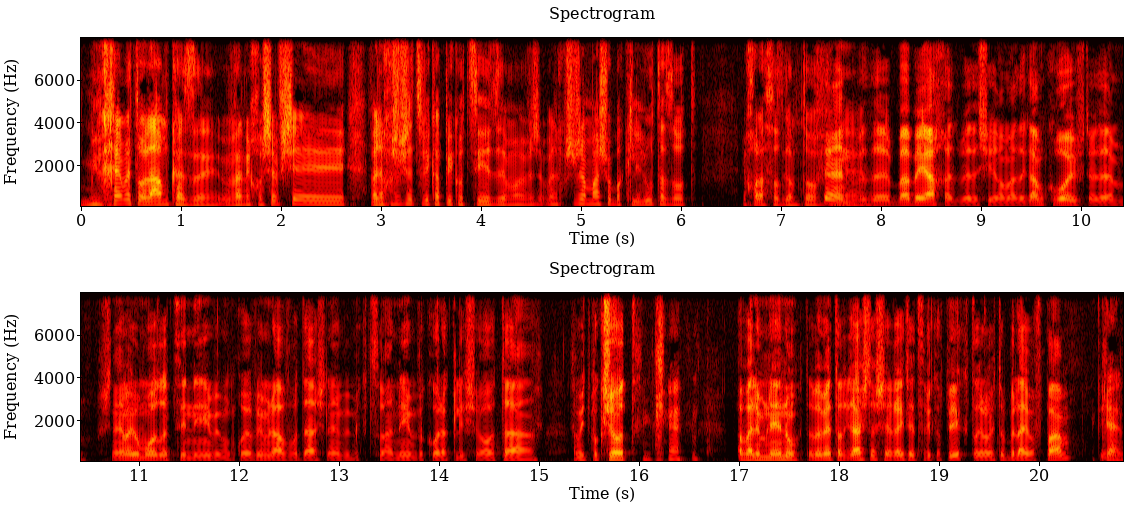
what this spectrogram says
מלחמת עולם כזה, ואני חושב ש... ואני חושב שצביקה פיק הוציא את זה, ואני חושב שמשהו בקלילות הזאת יכול לעשות גם טוב. כן, אה, וזה בא ביחד באיזושהי רמה. זה גם קרויף, אתה יודע, הם- שניהם היו מאוד רציניים ומחויבים לעבודה שלהם ומקצוענים וכל הקלישאות ה- המתבקשות, כן, אבל הם נהנו. אתה באמת הרגשת שראית את צביקה פיק, אתה לא ראית אותו ב live אף פעם. כן,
